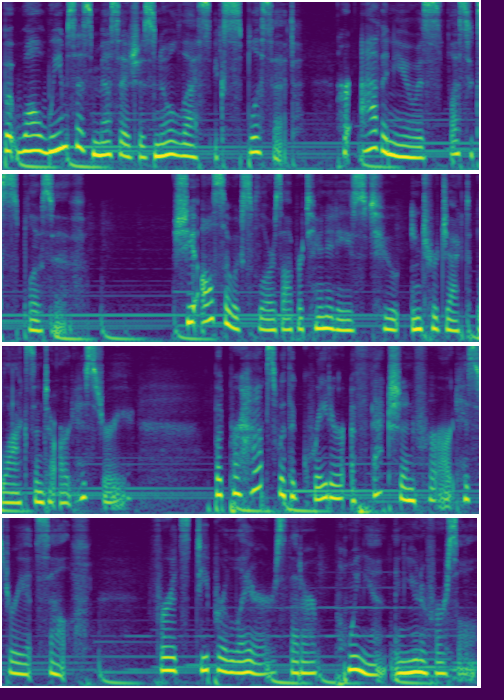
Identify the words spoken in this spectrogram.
But while Weems's message is no less explicit, her avenue is less explosive. She also explores opportunities to interject blacks into art history but perhaps with a greater affection for art history itself, for its deeper layers that are poignant and universal.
